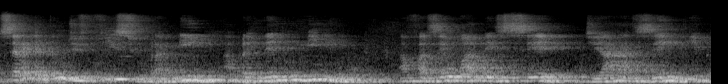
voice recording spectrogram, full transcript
será que é tão difícil para mim aprender no mínimo a fazer o ABC de A a Z em?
